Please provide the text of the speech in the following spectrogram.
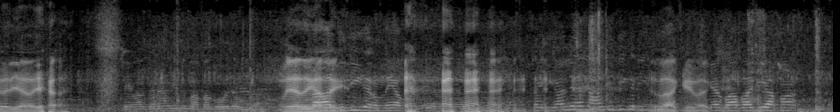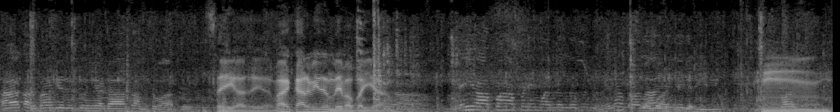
ਵਧੀਆ ਵਧੀਆ। ਸੇਵਾ ਕਰਾਂਗੇ ਤੇ ਬਾਬਾ ਕੋਹ ਦਊਗਾ ਵਧੀਆ ਦੀ ਗੱਲ ਹੈ ਕੀ ਕਰਨੇ ਆਪਾਂ। ਸਹੀ ਗੱਲ ਹੈ ਨਾਲ ਦੀ ਕਰੀ ਵਾਕਈ ਕਿ ਵਾਕਈ ਬਾਬਾ ਜੀ ਆਪਾਂ ਆ ਕਰ ਦਾਂਗੇ ਤੇ ਤੁਸੀਂ ਸਾਡਾ ਕੰਮ ਸਵਾਰ ਦਿਓ। ਸਹੀ ਗੱਲ ਸਹੀ ਗੱਲ। ਮੈਂ ਕਰ ਵੀ ਦਿੰਦੇ ਬਾਬਾ ਜੀ ਆ ਨਹੀਂ ਆਪਾਂ ਆਪਣੇ ਮਨ ਨਾਲ ਤਾਂ ਨਹੀਂ ਨਾ ਆਪਾਂ ਲਾਲਚ ਨਹੀਂ ਕਰੀ ਹੂੰ।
